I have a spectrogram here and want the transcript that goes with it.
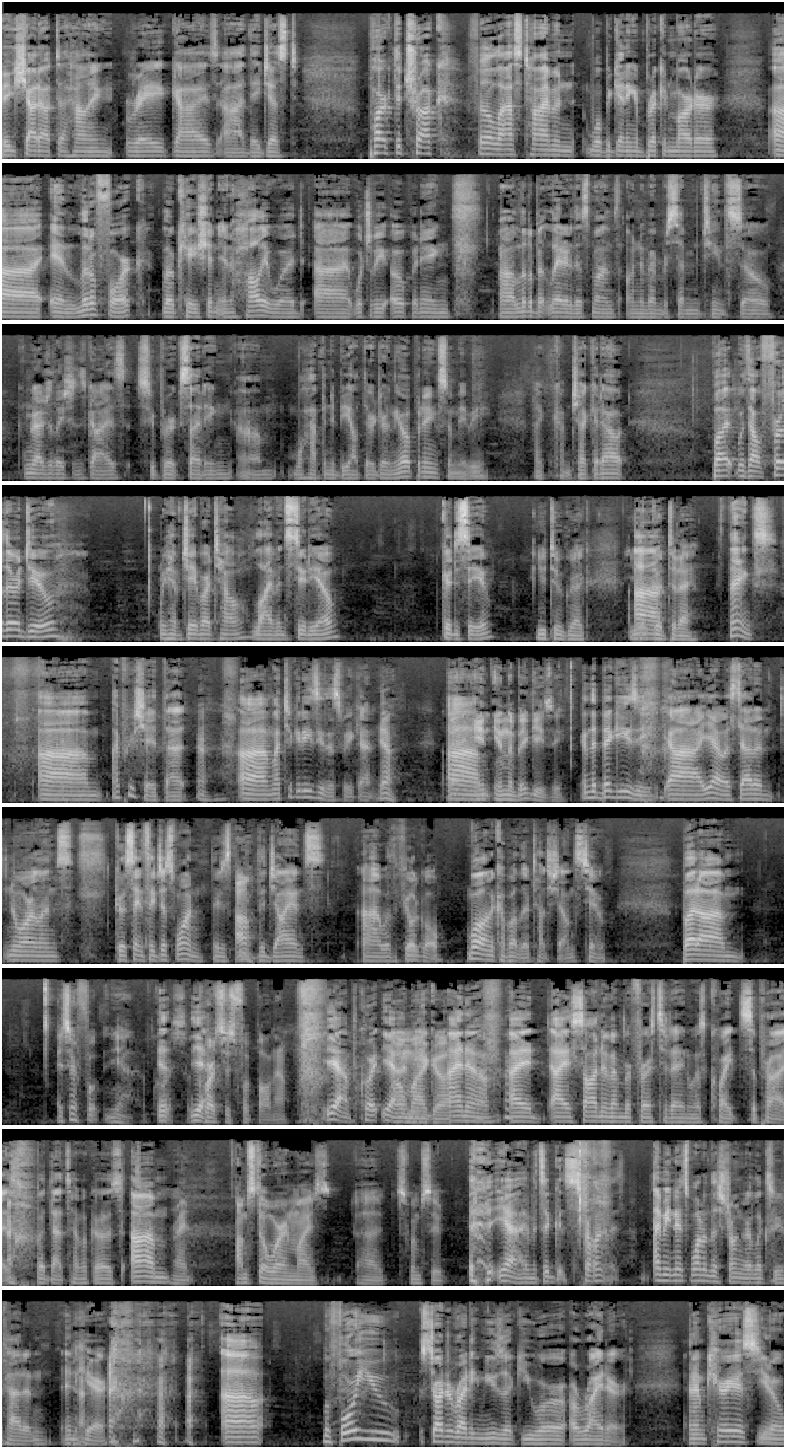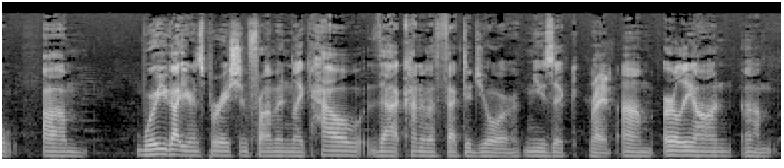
big shout out to Howlin' Ray guys. Uh, they just parked the truck for the last time, and we'll be getting a brick and mortar uh, in Little Fork location in Hollywood, uh, which will be opening uh, a little bit later this month on November seventeenth. So. Congratulations, guys! Super exciting. Um, we'll happen to be out there during the opening, so maybe I can come check it out. But without further ado, we have Jaye Bartell live in studio. Good to see you. You too, Greg. You look Uh, good today. Thanks. Um, I appreciate that. Um, I took it easy this weekend. Yeah. Um, in, in the Big Easy. In the Big Easy. Uh, yeah, it was down in New Orleans. Go Saints. They just won. They just beat Oh. the Giants uh, with a field goal. Well, and a couple other touchdowns, too. But, um, Is there foot? Yeah, of course. Of yeah. course, there's football now. yeah, of course. Yeah. Oh I my mean, God. I know. I I saw November 1st today and was quite surprised, but that's how it goes. Um, right. I'm still wearing my uh, swimsuit. yeah, it's a good, strong. I mean, it's one of the stronger looks we've had in in here. uh, before you started writing music, you were a writer, and I'm curious, you know, um, where you got your inspiration from, and like how that kind of affected your music. Right. Um, early on, um,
